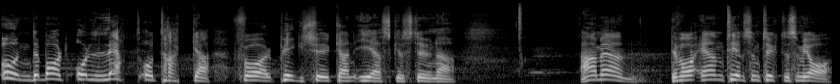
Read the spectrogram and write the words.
underbart och lätt att tacka för Pingstkyrkan i Eskilstuna. Amen. Det var en till som tyckte som jag.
